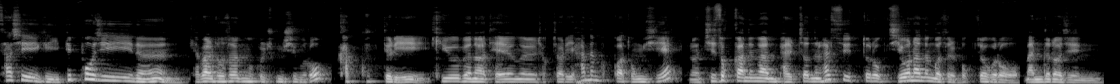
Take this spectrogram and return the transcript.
사실 이 피포지는 개발도상국을 중심으로 각 국들이 기후변화 대응을 적절히 하는 것과 동시에 이런 지속 가능한 발전을 할 수 있도록 지원하는 것을 목적으로 만들어진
